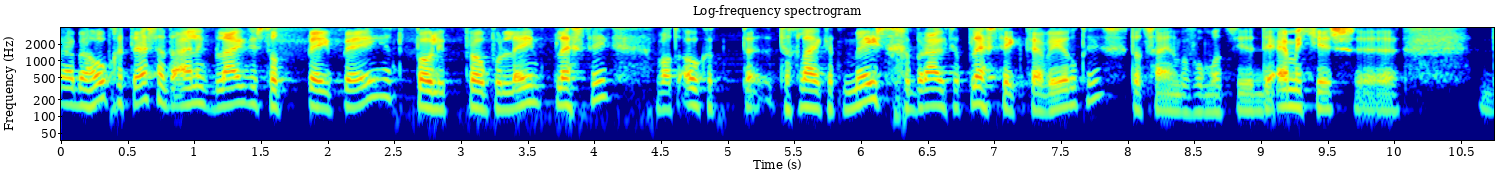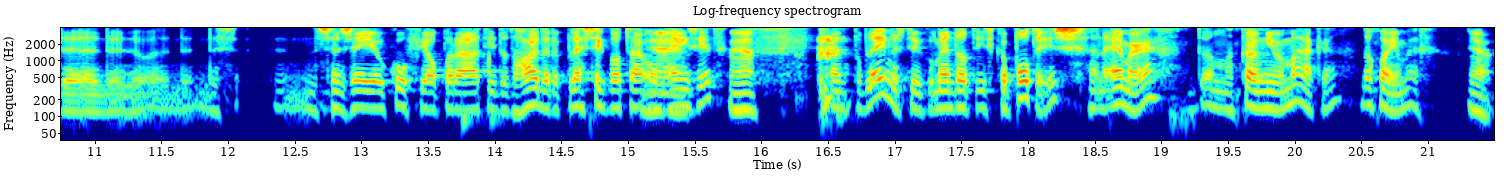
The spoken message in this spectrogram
we hebben een hoop getest. En uiteindelijk blijkt dus dat PP, het polypropyleenplastic... wat ook het, te- tegelijk het meest gebruikte plastic ter wereld is. Dat zijn bijvoorbeeld de, emmertjes, eh, de, de, de, de, de, een Senseo koffieapparaat... die dat hardere plastic wat daar Ja. omheen zit. Ja. En het probleem is natuurlijk, op het moment dat iets kapot is, een emmer, dan kan je hem niet meer maken. Dan gooi je hem weg. Ja.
